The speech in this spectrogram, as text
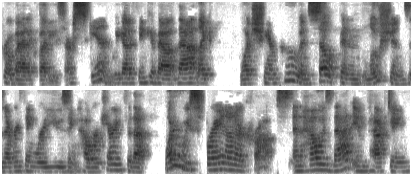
probiotic buddies. Our skin, we got to think about that, like what shampoo and soap and lotions and everything we're using, how we're caring for that. What are we spraying on our crops, and how is that impacting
